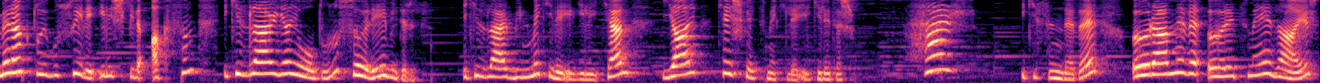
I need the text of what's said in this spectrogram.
merak duygusu ile ilişkili aksın ikizler yay olduğunu söyleyebiliriz. İkizler bilmek ile ilgiliyken yay keşfetmek ile ilgilidir. Her ikisinde de öğrenme ve öğretmeye dair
